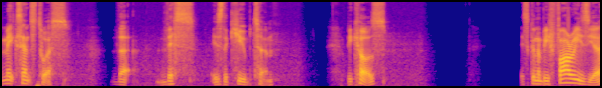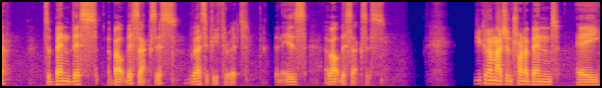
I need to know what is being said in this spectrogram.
it makes sense to us that this is the cube term because it's going to be far easier to bend this about this axis vertically through it than it is about this axis. You can imagine trying to bend a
